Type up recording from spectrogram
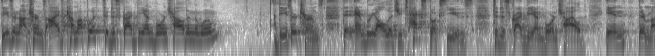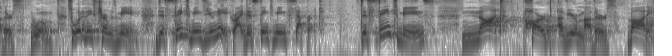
These are not terms I've come up with to describe the unborn child in the womb. These are terms that embryology textbooks use to describe the unborn child in their mother's womb. So, what do these terms mean? Distinct means unique, right? Distinct means separate. Distinct means not part of your mother's body.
